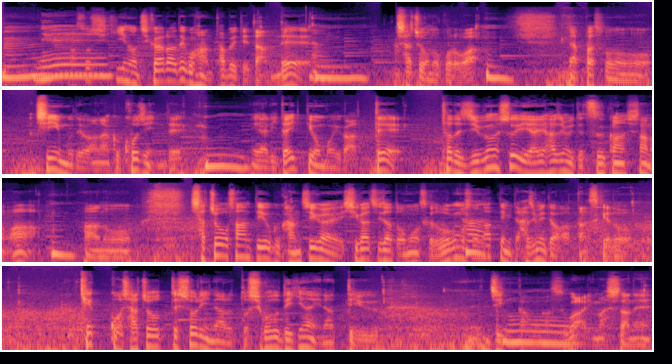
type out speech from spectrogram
うん。ねえ。まあ組織の力でご飯食べてたんでうん。社長の頃は。うん。やっぱそのチームではなく個人でうんやりたいっていう思いがあってただ自分一人でやり始めて痛感したのはうん。あの社長さんってよく勘違いしがちだと思うんですけど僕もそうなってみて初めて分かったんですけど、結構社長って一人になると仕事できないなっていう実感がすごいありましたね、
